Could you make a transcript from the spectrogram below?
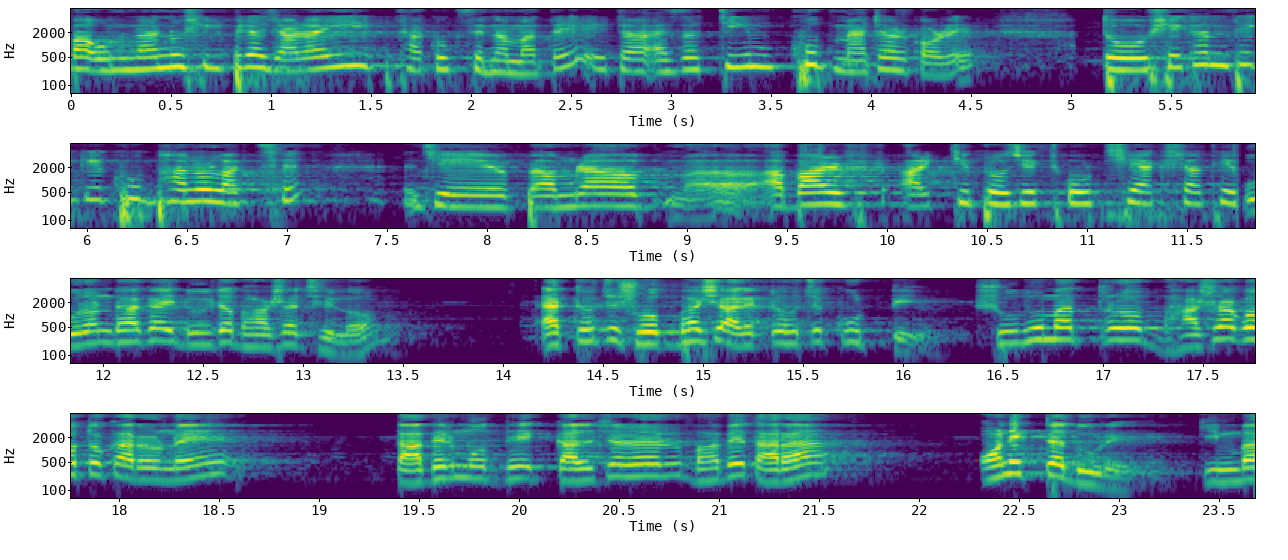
বা অন্যান্য শিল্পীরা যারাই থাকুক সিনেমাতে, এটা অ্যাজ আ টিম খুব ম্যাটার করে। তো সেখান থেকে খুব ভালো লাগছে যে, আমরা আবার আরেকটি প্রজেক্ট করছি একসাথে। পুরান ঢাকায় দুইটা ভাষা ছিল। একটা হচ্ছে ভাষা আরেকটা হচ্ছে কুট্টি। শুধুমাত্র ভাষাগত কারণে তাদের মধ্যে কালচারাল ভাবে তারা অনেকটা দূরে, কিংবা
